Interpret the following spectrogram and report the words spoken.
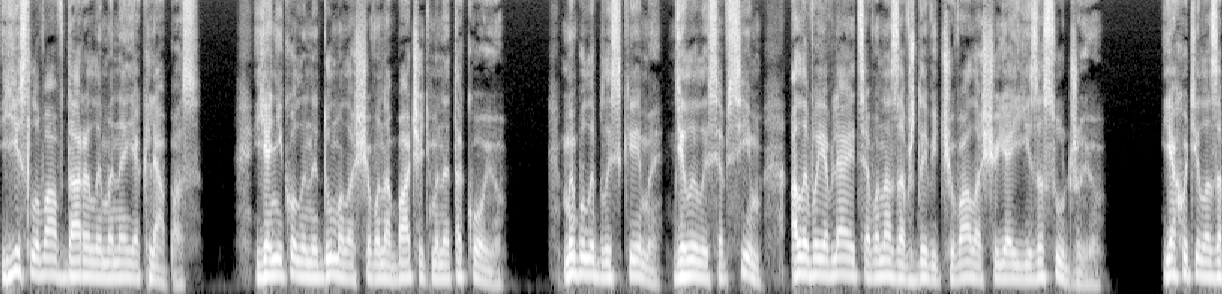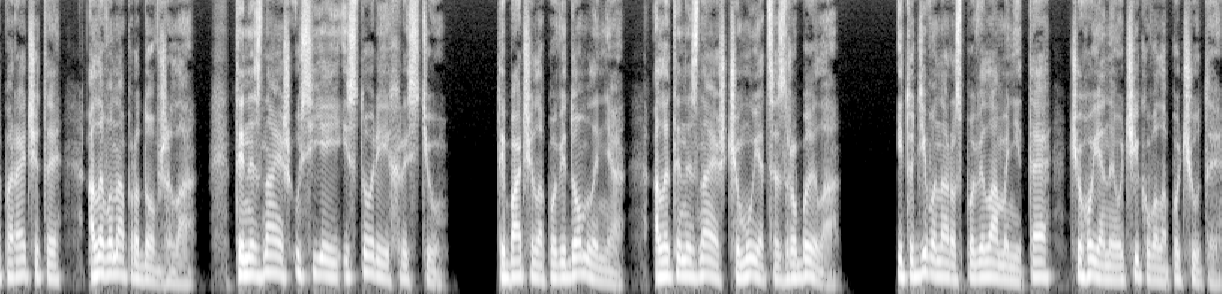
Її слова вдарили мене як ляпас. Я ніколи не думала, що вона бачить мене такою. Ми були близькими, ділилися всім, але, виявляється, вона завжди відчувала, що я її засуджую. Я хотіла заперечити, але вона продовжила Ти не знаєш усієї історії Христю. Ти бачила повідомлення, але ти не знаєш, чому я це зробила. І тоді вона розповіла мені те, чого я не очікувала почути.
